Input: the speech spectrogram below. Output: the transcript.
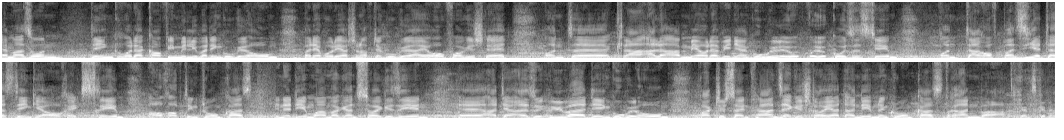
Amazon-Ding oder kaufe ich mir lieber den Google Home, weil der wurde ja schon auf der Google I.O. vorgestellt. Und äh, klar, alle haben mehr oder weniger ein Google-Ökosystem und darauf basiert das Ding ja auch extrem, auch auf den Chromecast. In der Demo haben wir ganz toll gesehen, äh, hat er also über den Google Home praktisch seinen Fernseher gesteuert, an dem ein Chromecast dran war. Ganz genau.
